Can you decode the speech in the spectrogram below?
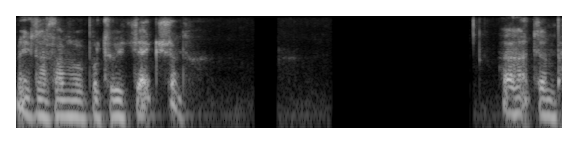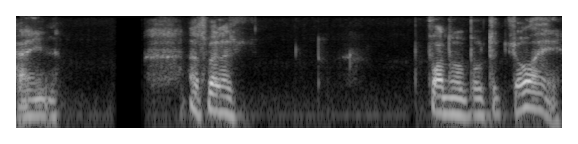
Makes us vulnerable to rejection, hurt and pain, as well as vulnerable to joy.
